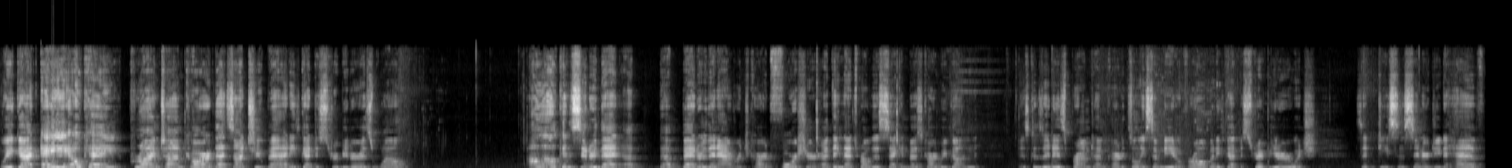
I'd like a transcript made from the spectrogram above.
We got a okay prime time card. That's not too bad. He's got distributor as well. I'll, I'll consider that a, a, better than average card for sure. I think that's probably the second best card we've gotten, just because it is prime time card. It's only 78 overall, but he's got distributor, which is a decent synergy to have.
